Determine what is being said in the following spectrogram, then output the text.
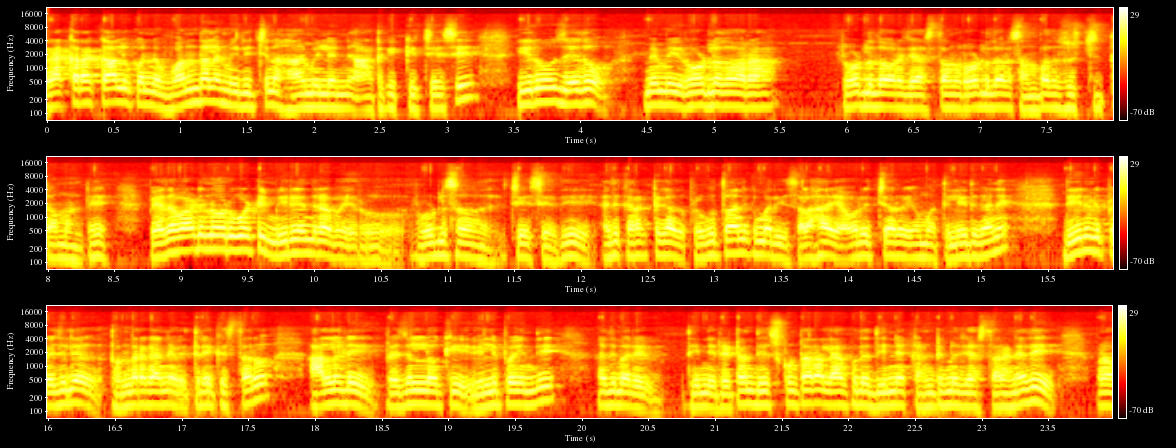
రకరకాలు కొన్ని వందల మీరు ఇచ్చిన హామీలన్నీ ఆటకెక్కిచ్చేసి ఈరోజు ఏదో మేము ఈ రోడ్ల ద్వారా రోడ్ల ద్వారా చేస్తాం రోడ్ల ద్వారా సంపద సృష్టిస్తామంటే పేదవాడి నోరు కొట్టి మీరేంద్రా భయ్ రో రోడ్లు చేసేది? అది కరెక్ట్ కాదు. ప్రభుత్వానికి మరి సలహా ఎవరు ఇచ్చారో ఏమో తెలియదు కానీ దీనిని ప్రజలే తొందరగానే వ్యతిరేకిస్తారు. ఆల్రెడీ ప్రజల్లోకి వెళ్ళిపోయింది. అది మరి దీన్ని రిటర్న్ తీసుకుంటారా? లేకపోతే దీన్నే కంటిన్యూ చేస్తారా అనేది మనం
